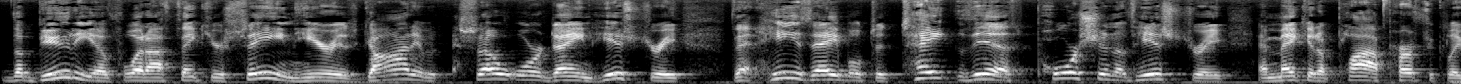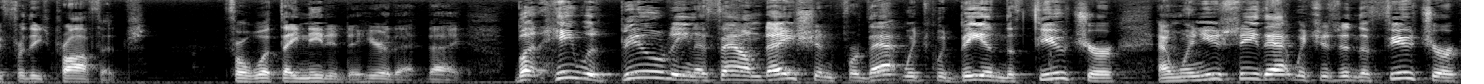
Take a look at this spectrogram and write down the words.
the beauty of what I think you're seeing here is God so ordained history that He is able to take this portion of history and make it apply perfectly for these prophets for what they needed to hear that day. But he was building a foundation for that which would be in the future. And when you see that which is in the future,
